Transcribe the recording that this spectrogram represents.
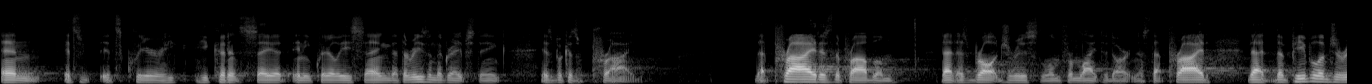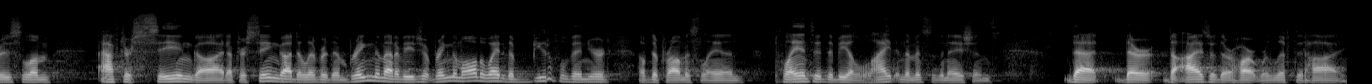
And it's, it's clear. He, he couldn't say it any clearly. He's saying that the reason the grapes stink is because of pride. That pride is the problem that has brought Jerusalem from light to darkness. That pride that the people of Jerusalem, after seeing God, after seeing God deliver them, bring them out of Egypt, bring them all the way to the beautiful vineyard of the promised land, planted to be a light in the midst of the nations, that their, the eyes of their heart were lifted high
